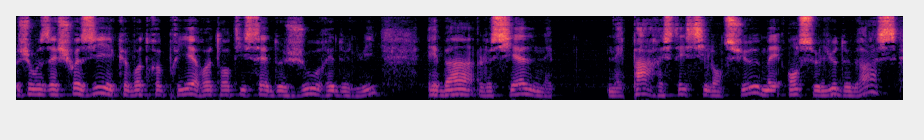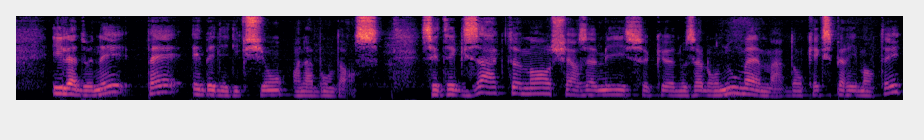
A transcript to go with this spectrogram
je vous ai choisi et que votre prière retentissait de jour et de nuit, eh ben, le ciel n'est pas resté silencieux, mais en ce lieu de grâce, il a donné paix et bénédiction en abondance. C'est exactement, chers amis, ce que nous allons nous-mêmes donc expérimenter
